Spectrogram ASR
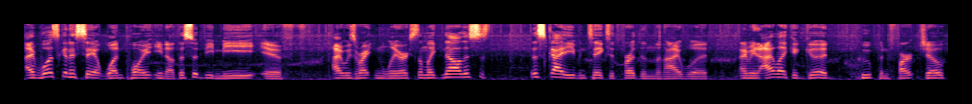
I was gonna say at one point, you know, this would be me if I was writing lyrics. I'm like, no, this is this guy even takes it further than I would. I mean, I like a good poop and fart joke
